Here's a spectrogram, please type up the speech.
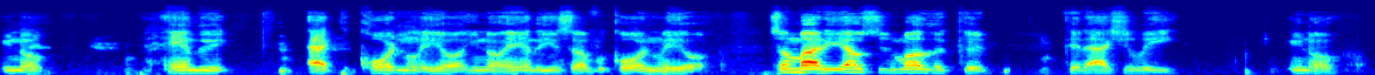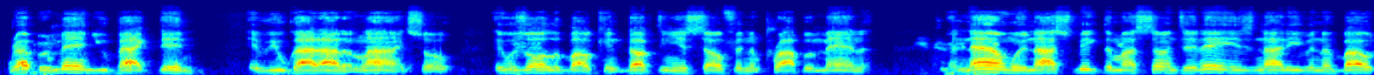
you know, handle act accordingly or, you know, handle yourself accordingly or somebody else's mother could could actually, you know, reprimand you back then if you got out of line. So it was all about conducting yourself in a proper manner. And now when I speak to my son today, it's not even about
